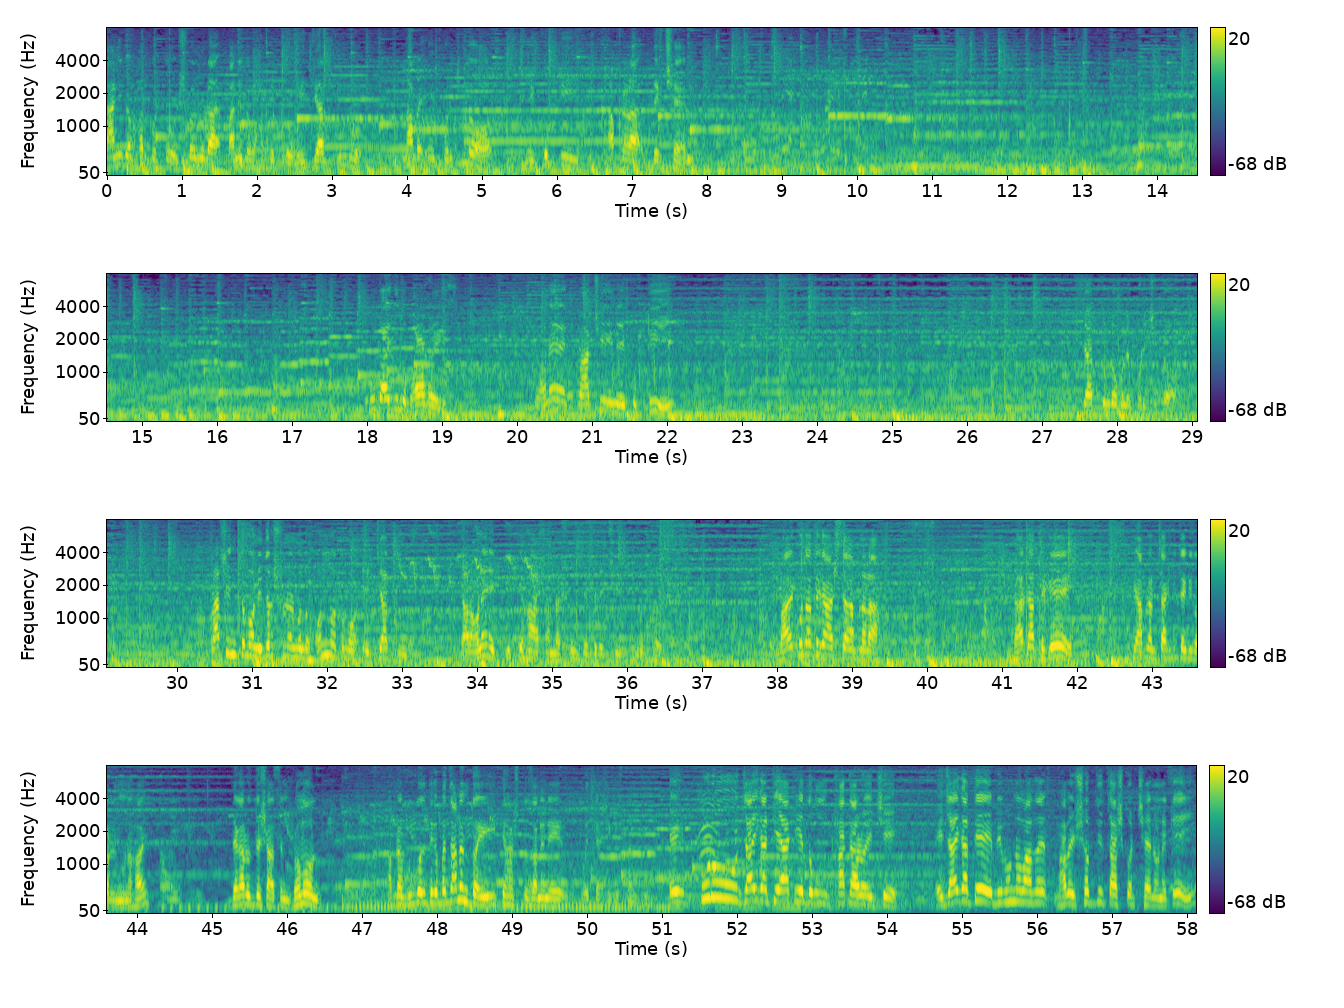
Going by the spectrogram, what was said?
পানি ব্যবহার করত, সৈন্যরা পানি ব্যবহার করত, এই জিয়াতকুণ্ড নামে এই পরিচিত এই কূপটি আপনারা দেখছেন। পুরোটাই কিন্তু ভরাট হয়ে গেছে। অনেক প্রাচীন এই কূপটি। জাতকুণ্ড বলে পরিচিত। প্রাচীনতম নিদর্শনের মধ্যে অন্যতম এই জাতকুণ্ড, যার অনেক ইতিহাস আমরা শুনতে পেরেছি ইতিমধ্যে। ভাই, কোথা থেকে আসছেন আপনারা? ঢাকা থেকে? কি আপনার চাকরি টাকরি করেন মনে হয়? দেখার উদ্দেশ্যে আছেন ভ্রমণ। আপনার গুগল থেকে, বা জানেন তো, এই ইতিহাস তো জানেন, এই ঐতিহাসিক স্থানটি। এই পুরো জায়গাটি একদম ফাঁকা রয়েছে। এই জায়গাতে বিভিন্ন ভাবে- ভাবে সবজি চাষ করছেন অনেকেই।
